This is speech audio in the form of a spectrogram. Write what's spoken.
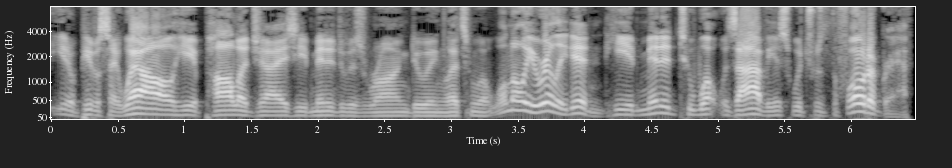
you know, people say, well, he apologized, he admitted to his wrongdoing. Let's move. on. Well, no, he really didn't. He admitted to what was obvious, which was the photograph.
